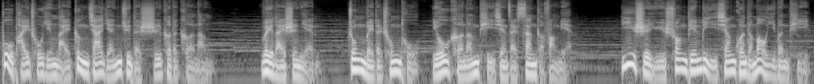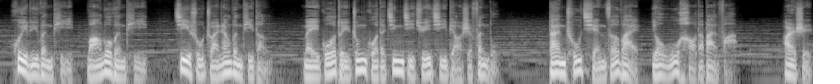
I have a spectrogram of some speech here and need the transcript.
不排除迎来更加严峻的时刻的可能。未来十年，中美的冲突有可能体现在三个方面：一是与双边利益相关的贸易问题、汇率问题、网络问题、技术转让问题等。美国对中国的经济崛起表示愤怒。但除谴责外，又无好的办法。二是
